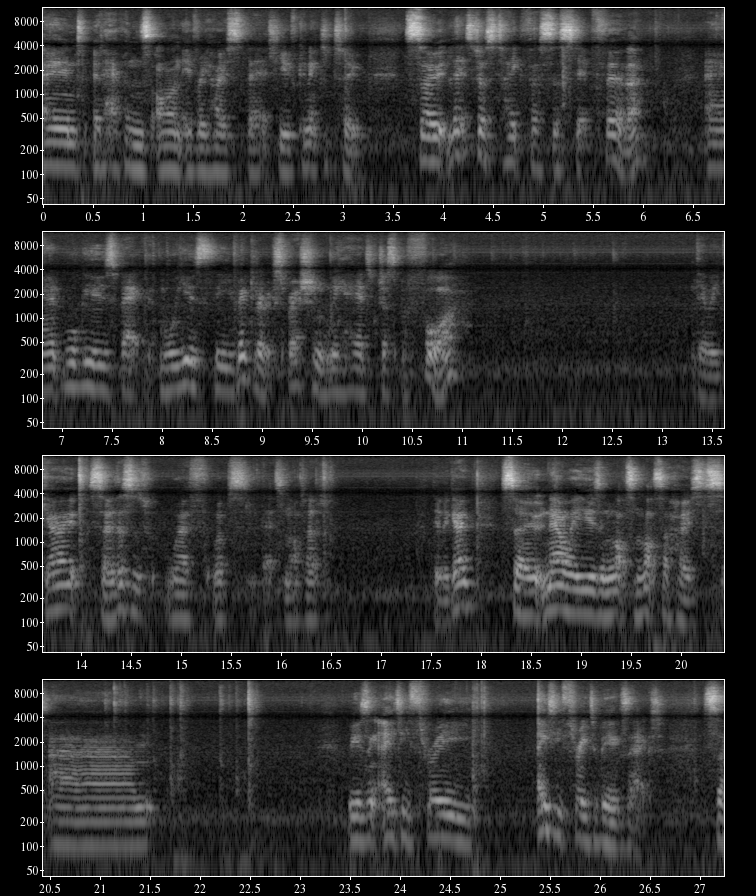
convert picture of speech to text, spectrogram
and it happens on every host that you've connected to. So let's just take this a step further and we'll use back we'll use the regular expression we had just before. There we go. So this is worth whoops, that's not it. There we go. So now we're using lots and lots of hosts. Um, we're using 83, 83 to be exact. So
